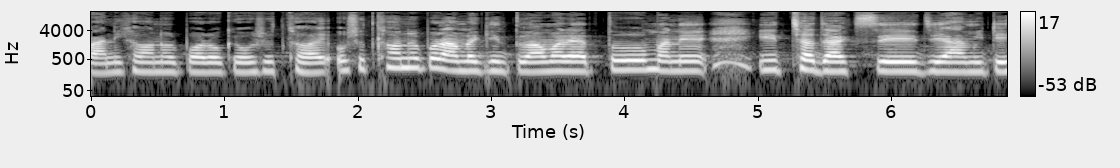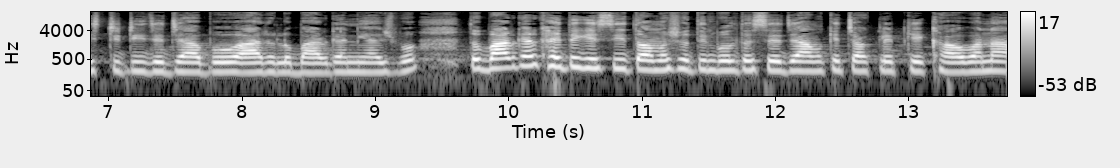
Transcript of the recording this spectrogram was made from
পানি খাওয়ানোর পর ওকে ওষুধ খাওয়াই। ওষুধ খাওয়ানোর পর আমরা কিন্তু আমার এত মানে ইচ্ছা জাগছে যে আমি টেস্টি টিজে যাব আর হলো বার্গার নিয়ে আসব। তো বার্গার খাইতে গেছি তো আমার সতীন বলতেছে যে আমাকে চকলেট কেক খাওয়াবা না।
